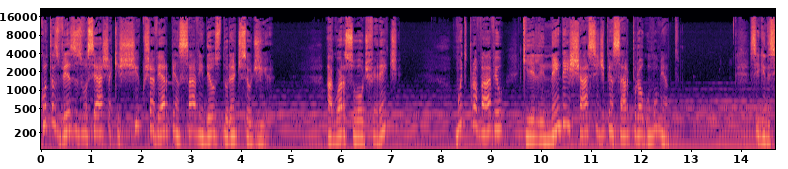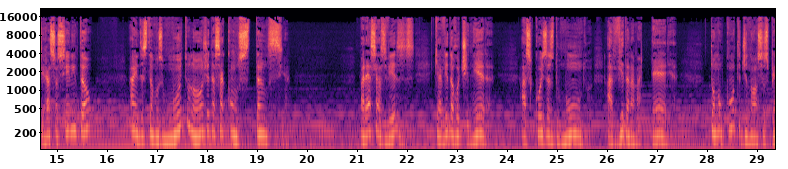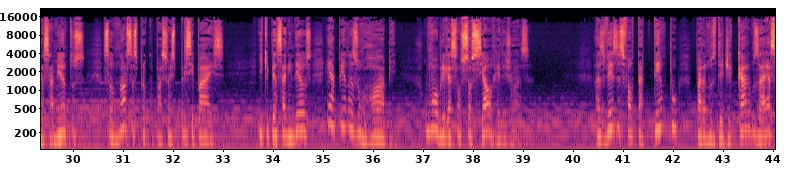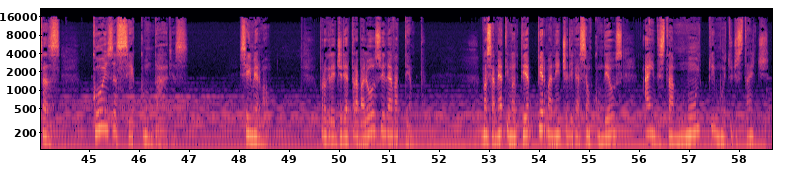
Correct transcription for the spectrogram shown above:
quantas vezes você acha que Chico Xavier pensava em Deus durante o seu dia. Agora soou diferente? Muito provável que ele nem deixasse de pensar por algum momento. Seguindo esse raciocínio, então, ainda estamos muito longe dessa constância. Parece às vezes que a vida rotineira, as coisas do mundo, a vida na matéria, tomam conta de nossos pensamentos, são nossas preocupações principais e que pensar em Deus é apenas um hobby, uma obrigação social religiosa. às vezes falta tempo para nos dedicarmos a essas coisas secundárias. Sim, meu irmão, progredir é trabalhoso e leva tempo. Nossa meta em manter permanente ligação com Deus ainda está muito e muito distante.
